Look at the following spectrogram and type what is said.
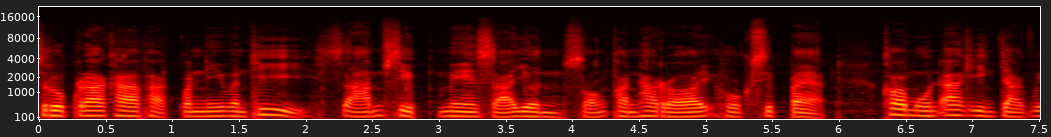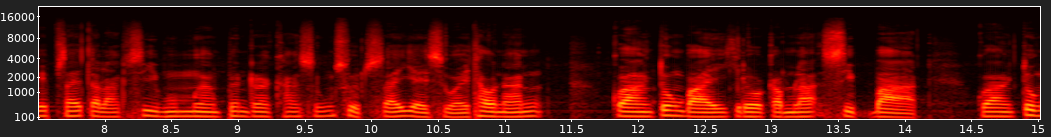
สรุปราคาผักวันนี้วันที่ 30 เมษายน 2568 ข้อมูลอ้างอิงจากเว็บไซต์ตลาดสี่มุมเมืองเป็นราคาสูงสุดไซส์ใหญ่สวยเท่านั้น กวางตุ้งใบกิโลกรัมละ 10 บาท กวางตุ้ง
